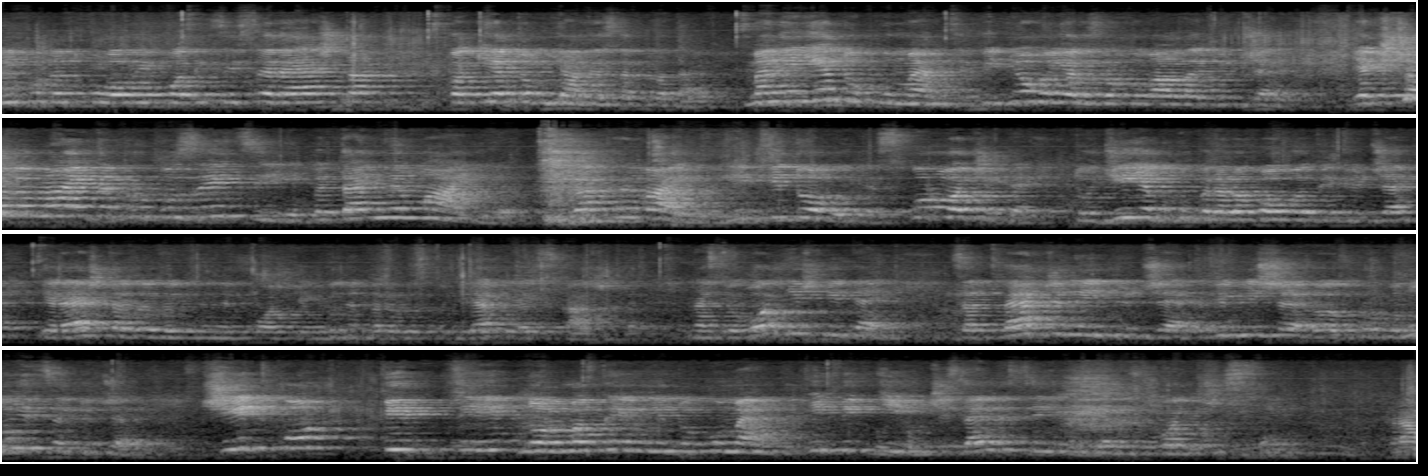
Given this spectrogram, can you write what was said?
і податковий кодекс, і все решта. Пакетом я не закладаю. У мене є документи, від нього я розрахувала бюджет. Якщо ви маєте пропозиції, питань немає. Закривайте, ліквідовуйте, скорочуйте. Тоді я буду перераховувати бюджет і решта виведених коштів будемо перерозподіляти, як скажете. На сьогоднішній день затверджений бюджет, вірніше е, пропонується бюджет чітко під ці нормативні документи і під ті чисельності, які є на сьогоднішній день. На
